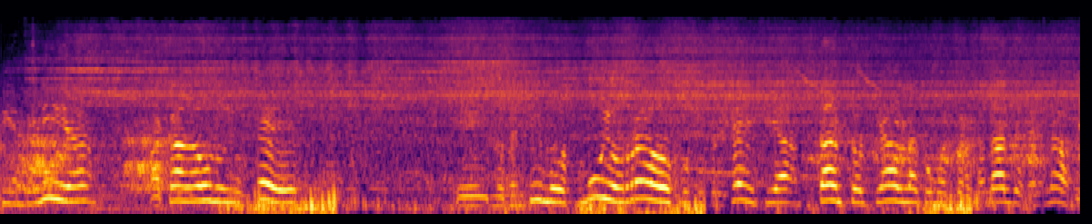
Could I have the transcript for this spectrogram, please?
bienvenida a cada uno de ustedes. Eh, nos sentimos muy honrados por su presencia, tanto el que habla como el personal de Serenaje.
